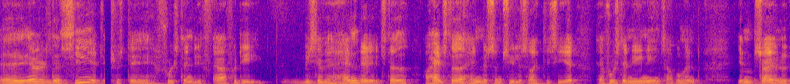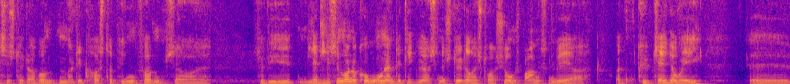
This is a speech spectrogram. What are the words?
Øh, jeg vil da sige, at jeg synes, det er fuldstændig fair, fordi hvis jeg vil handle et sted, og have et sted at handle, som Sille så rigtigt siger, jeg er fuldstændig enig i hendes argument, jamen så er jeg nødt til at støtte op om dem, og det koster penge for dem, så, øh, så vi, lidt ligesom under corona, der gik vi også ind og støtte restaurationsbranchen ved at, at købe takeaway, øh,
